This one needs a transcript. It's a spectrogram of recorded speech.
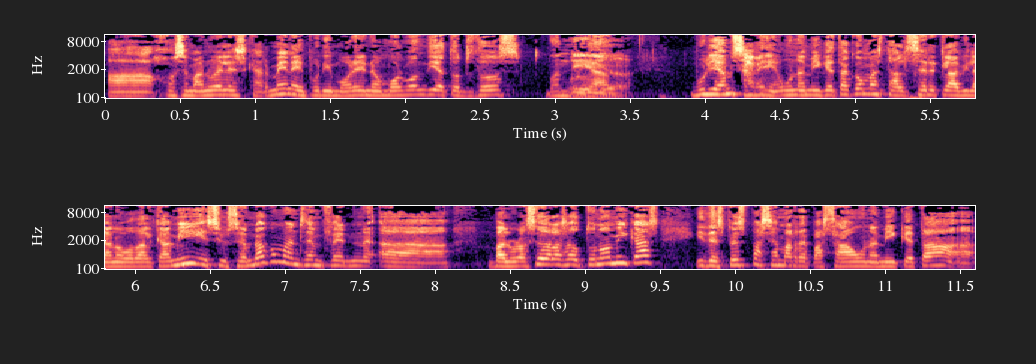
a José Manuel Escarmena i Puri Moreno. Molt bon dia a tots dos. Bon dia. Bon dia. Volíem saber una miqueta com està el cercle Vilanova del Camí i si us sembla comencem fent eh, valoració de les autonòmiques i després passem a repassar una miqueta eh,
